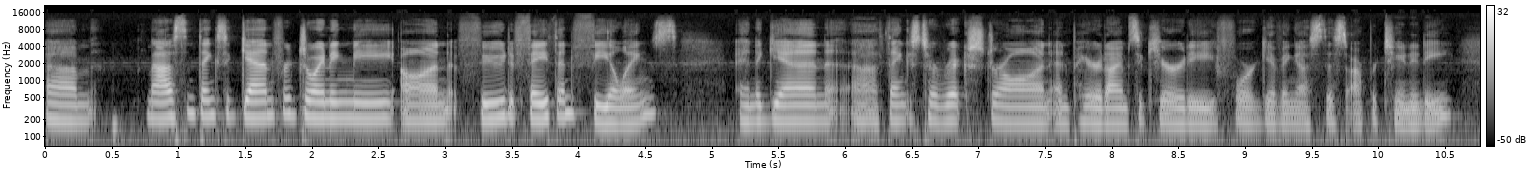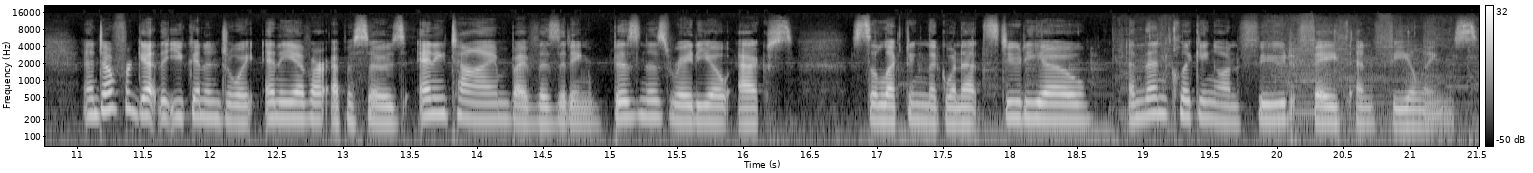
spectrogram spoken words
Um, Madison, thanks again for joining me on Food, Faith, and Feelings. And again, uh, thanks to Rick Strawn and Paradigm Security for giving us this opportunity. And don't forget that you can enjoy any of our episodes anytime by visiting Business Radio X, selecting the Gwinnett Studio, and then clicking on Food, Faith, and Feelings.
